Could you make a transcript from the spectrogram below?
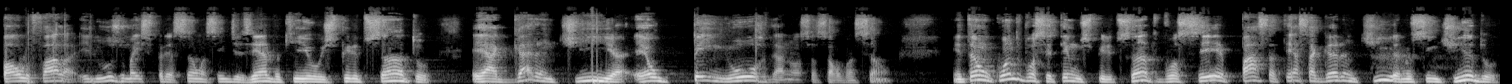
Paulo fala, ele usa uma expressão assim, dizendo que o Espírito Santo é a garantia, é o penhor da nossa salvação. Então, quando você tem um Espírito Santo, você passa a ter essa garantia no sentido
